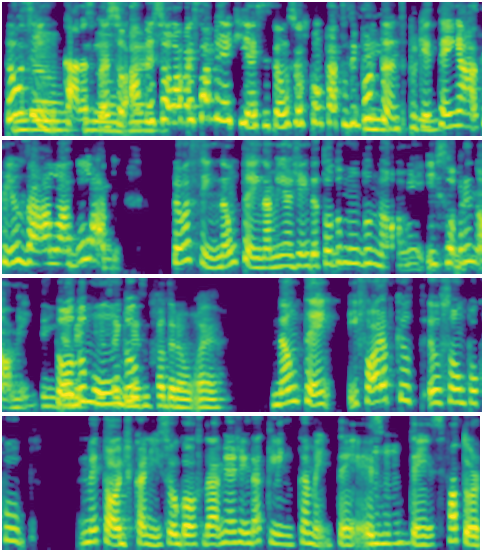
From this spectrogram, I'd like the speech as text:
Então, assim, Não, cara, não, pessoa- a pessoa vai saber que esses são os seus contatos importantes, Sim, porque tem, a, tem os A lá do lado. Então, assim, não tem. Na minha agenda, todo mundo nome e sobrenome. Sim, é Todo mesmo, segue o mundo mesmo padrão, é. não tem. E fora porque eu, eu sou um pouco metódica nisso, eu gosto da minha agenda clean também. Tem esse, Uhum. tem esse fator.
